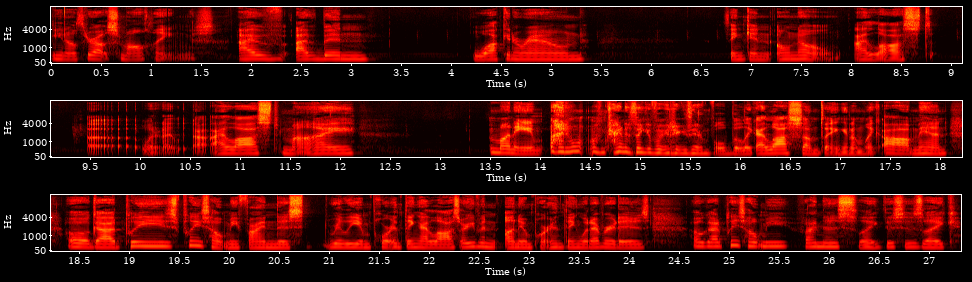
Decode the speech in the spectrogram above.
you know throughout small things, I've I've been walking around thinking, oh no, I lost. Uh, what did I? I lost my money. I don't I'm trying to think of a good example, but like I lost something and I'm like, "Oh man, oh god, please, please help me find this really important thing I lost or even unimportant thing, whatever it is. Oh god, please help me find this. Like this is like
